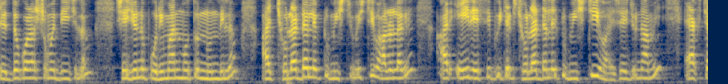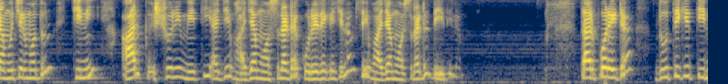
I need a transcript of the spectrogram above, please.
সেদ্ধ করার সময় দিয়েছিলাম, সেই জন্য পরিমাণ মতো নুন দিলাম। আর ছোলার ডাল একটু মিষ্টি মিষ্টি ভালো লাগে। আর এই রেসিপিটার ছোলার ডাল একটু মিষ্টি হয়, সেই জন্য আমি এক চামচের মতন চিনি আর কসুরি মেথি আর যে ভাজা মশলাটা করে রেখেছিলাম, সেই ভাজা মশলাটা দিয়ে দিলাম। তারপর এটা দু থেকে তিন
